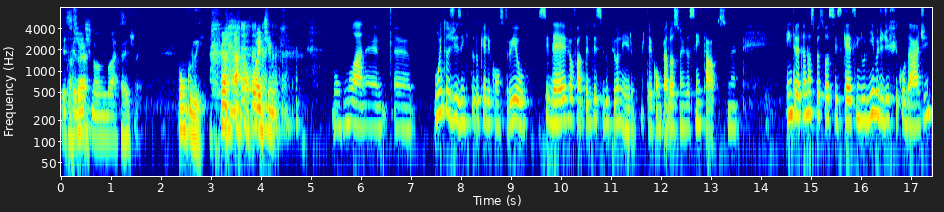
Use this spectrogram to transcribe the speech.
Excelente tá nome, Márcio. É isso aí. Concluí. Ótimo. Bom, vamos lá, né? É, muitos dizem que tudo que ele construiu se deve ao fato dele ter sido pioneiro, de ter comprado ações a centavos, né? Entretanto, as pessoas se esquecem do nível de dificuldade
